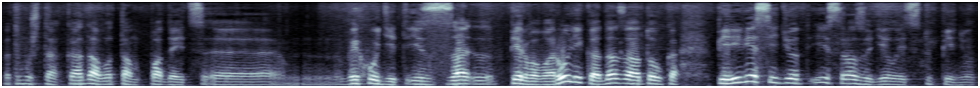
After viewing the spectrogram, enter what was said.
Потому что когда вот там падает, э, выходит из первого ролика, да, заготовка, перевес идет и сразу делает ступень. Вот.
